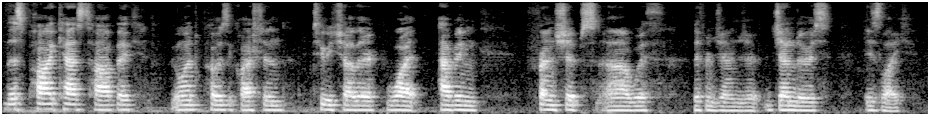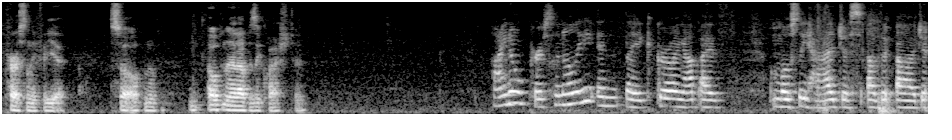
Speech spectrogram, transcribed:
this podcast topic, we wanted to pose a question to each other what having friendships uh, with different gender- genders is like personally for you. So open up, open that up as a question. I know personally, and like growing up, I've mostly had just other uh, j-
